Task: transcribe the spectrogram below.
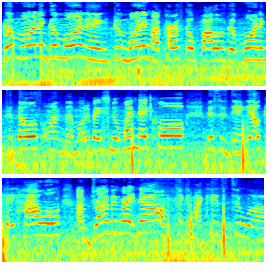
Good morning, good morning, good morning, my Periscope followers. Good morning to those on the Motivational Monday call. This is Danielle K. Howell. I'm driving right now. I'm taking my kids to uh,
